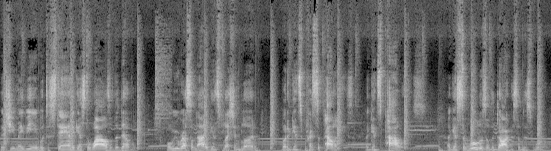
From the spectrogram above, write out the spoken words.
that ye may be able to stand against the wiles of the devil. For we wrestle not against flesh and blood, but against principalities, against powers, against the rulers of the darkness of this world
